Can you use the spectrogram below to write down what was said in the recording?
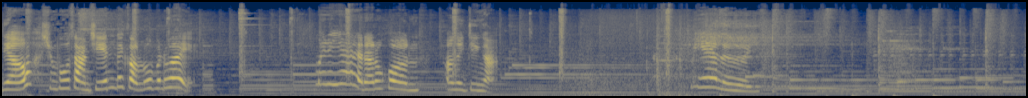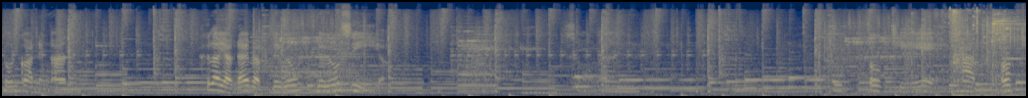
เดี๋ยวชมพูสามชิ้นได้กรอบรูปมาด้วย ไม่ได้แย่นะทุกคน เอาจริงๆอะไม่แย่เลยลุ้นก่อนหนึ่งอัน คือเราอยากได้แบบเลเวลเลเวลสี่อะสองอัน โอเคข้ามโอเค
